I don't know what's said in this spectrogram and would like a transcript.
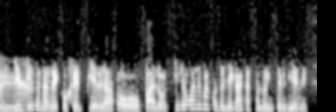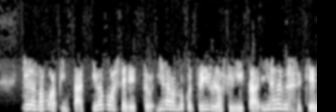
y empiezan a recoger piedra o palos. Y luego además cuando llega a casa lo interviene. Y ahora vamos a pintar, y vamos a hacer esto, y ahora vamos a construir una filita, y ahora no sé qué.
